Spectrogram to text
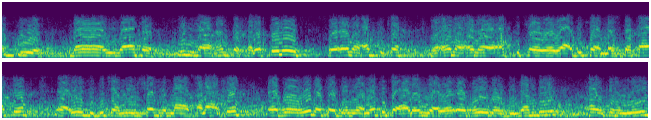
ربي لا إله İlla ente halakteni ve ana abdike ve ana ala abdike ve va'dike mestakatı ve izbike min şerri ma sanatı ebu'uleke bin nimetike aleyye ve ebu'u bidembi kavfirli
